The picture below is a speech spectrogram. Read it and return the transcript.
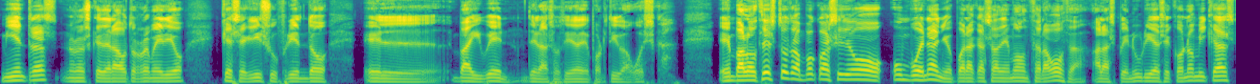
Mientras no nos quedará otro remedio que seguir sufriendo el vaivén de la Sociedad Deportiva Huesca. En baloncesto tampoco ha sido un buen año para Casa de Zaragoza. A las penurias económicas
